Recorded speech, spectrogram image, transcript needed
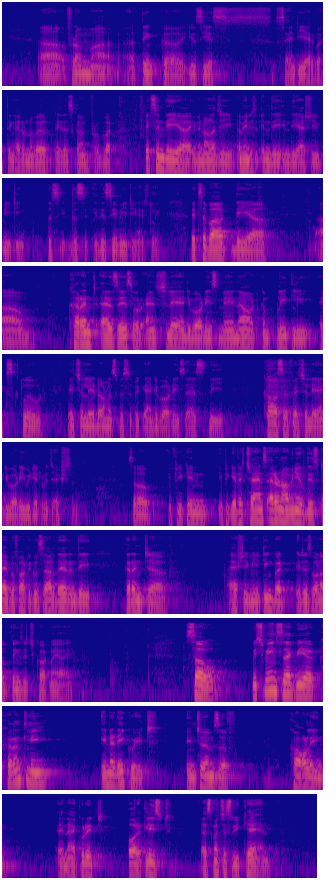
uh, from, uh, I think, uh, UCS San Diego. I think, I don't know where it is coming from, but it's in the uh, immunology, I mean, in the, in the ASHI meeting, this, this, this year meeting, actually. It's about the uh, um, current assays or HLA antibodies may not completely exclude HLA donor-specific antibodies as the cause of HLA antibody-mediated rejection. So if you can, if you get a chance, I don't know how many of these type of articles are there in the current uh, ASHI meeting, but it is one of the things which caught my eye. So, which means that we are currently inadequate in terms of calling an accurate, or at least as much as we can,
